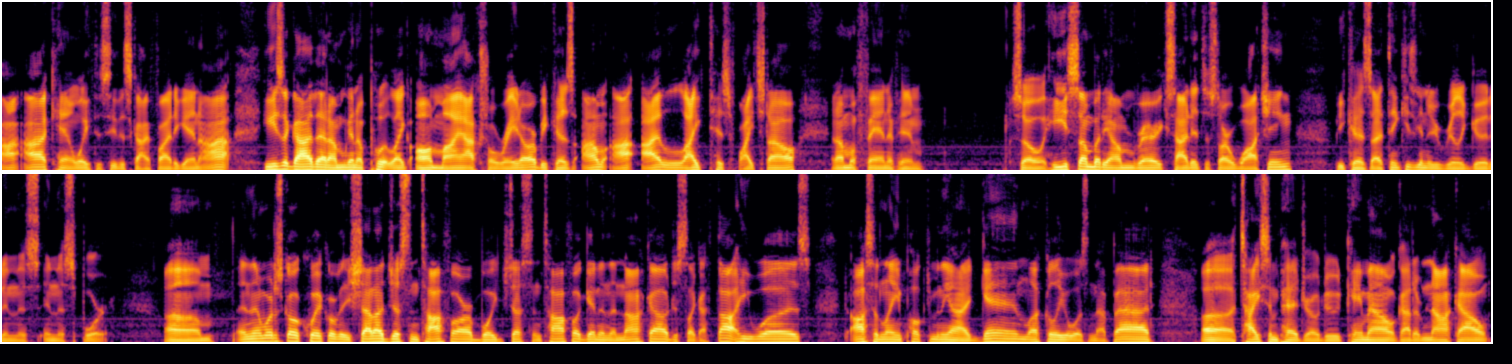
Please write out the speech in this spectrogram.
I, I can't wait to see this guy fight again. I he's a guy that I'm gonna put like on my actual radar because I'm I, I liked his fight style and I'm a fan of him. So he's somebody I'm very excited to start watching because I think he's gonna be really good in this in this sport. Um, and then we'll just go quick over the shout out Justin Tafa, our boy Justin Tafa, getting the knockout just like I thought he was. Austen Lane poked him in the eye again. Luckily, it wasn't that bad. Uh, Tyson Pedro, dude, came out, got a knockout.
